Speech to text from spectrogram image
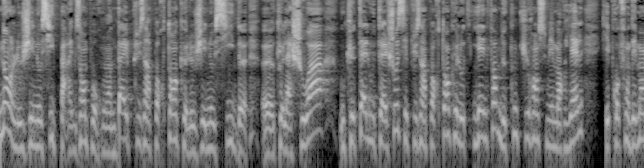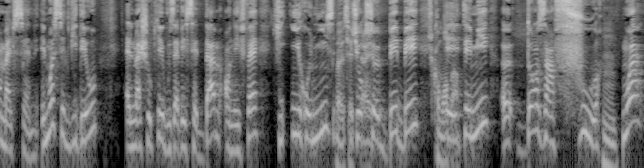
non, le génocide, par exemple, au Rwanda est plus important que le génocide, euh, que la Shoah, ou que telle ou telle chose, c'est plus important que l'autre. Il y a une forme de concurrence mémorielle qui est profondément malsaine. Et moi, cette vidéo, elle m'a choqué. Vous avez cette dame, en effet, qui ironise sur ce bébé qui a été mis euh, dans un four. Hmm. Moi,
